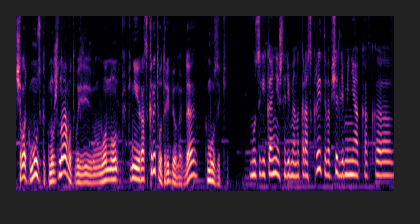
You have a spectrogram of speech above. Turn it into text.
человеку музыка нужна? Вот вы, он, он к ней раскрыт, вот ребенок, да, к музыке? Музыке, конечно, ребенок раскрыт. И вообще для меня, как э,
